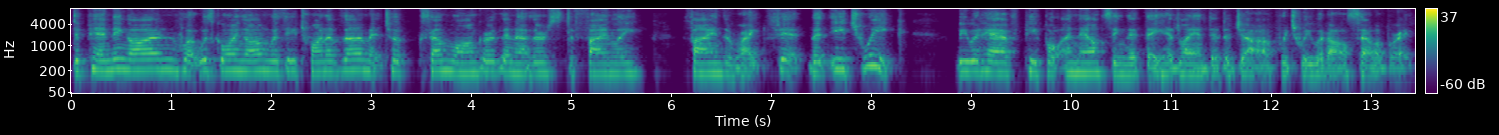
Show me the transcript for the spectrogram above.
depending on what was going on with each one of them, it took some longer than others to finally find the right fit. But each week, we would have people announcing that they had landed a job, which we would all celebrate.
